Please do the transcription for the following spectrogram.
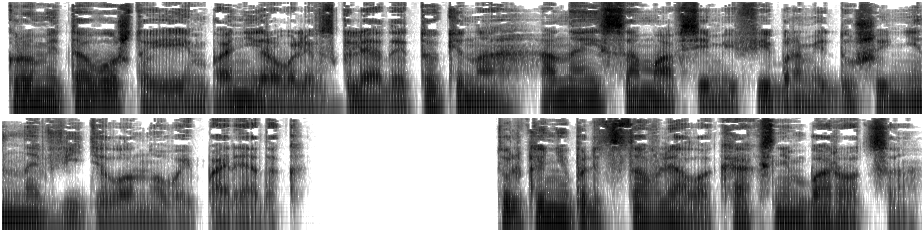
Кроме того, что ей импонировали взгляды Токина, она и сама всеми фибрами души ненавидела новый порядок. Только не представляла, как с ним бороться.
